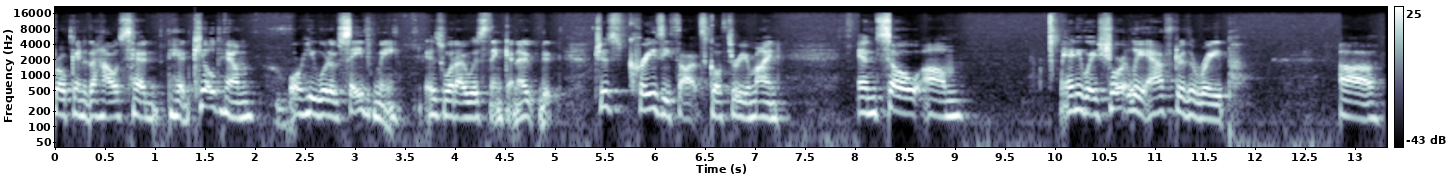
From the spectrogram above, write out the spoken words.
broke into the house had had killed him, or he would have saved me. Is what I was thinking. I, it- just crazy thoughts go through your mind, and so. Um, anyway, shortly after the rape, uh,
